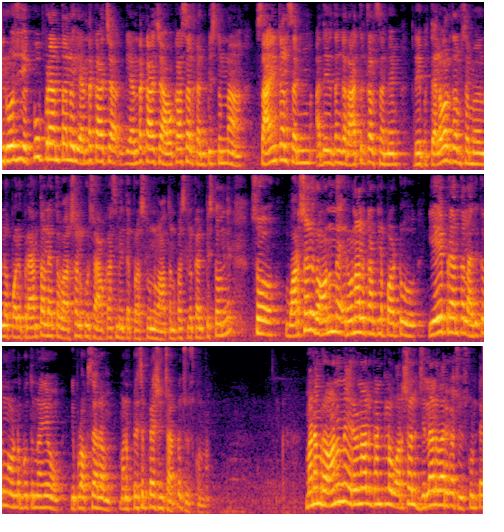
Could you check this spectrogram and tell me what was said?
ఈరోజు ఎక్కువ ప్రాంతాల్లో ఎండ కాచే ఎండ కాచే అవకాశాలు కనిపిస్తున్న సాయంకాల సమయం అదేవిధంగా రాత్రికాల సమయం రేపు తెల్లవారుజాము సమయంలో పలు ప్రాంతాల్లో అయితే వర్షాలు కురిసే అవకాశం అయితే ప్రస్తుతం వాతావరణ పరిస్థితులు కనిపిస్తోంది. సో వర్షాలు రానున్న ఇరవై నాలుగు గంటల పాటు ఏ ప్రాంతాలు అధికంగా ఉండబోతున్నాయో ఇప్పుడు ఒకసారి మనం ప్రెసిపిటేషన్ చార్ట్లో చూసుకుందాం. మనం రానున్న ఇరవై నాలుగు గంటల వర్షాలు జిల్లాల వారీగా చూసుకుంటే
